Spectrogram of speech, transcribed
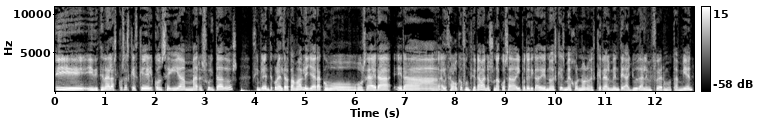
Y, y dice una de las cosas que es que él conseguía más resultados simplemente con el trato amable. Ya era como, o sea, era, era algo que funcionaba. No es una cosa hipotética de no es que es mejor, no, no, es que realmente ayuda al enfermo también,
